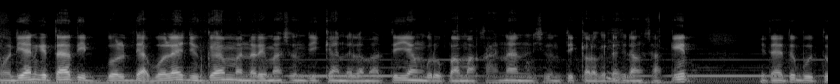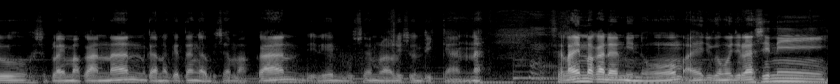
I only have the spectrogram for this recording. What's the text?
Kemudian kita tidak boleh juga menerima suntikan dalam arti yang berupa makanan disuntik kalau kita sedang sakit. Kita itu butuh suplai makanan karena kita nggak bisa makan jadi bisa melalui suntikan. Nah selain makan dan minum, ayah juga mau jelasin nih.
